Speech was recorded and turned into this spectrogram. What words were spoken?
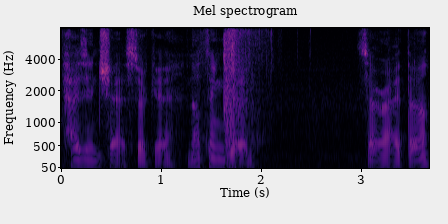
Peasant chest. Okay. Nothing good. It's alright though.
